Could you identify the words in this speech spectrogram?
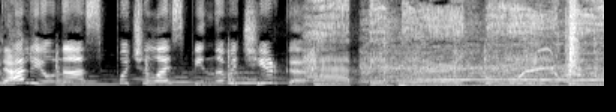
Далі у нас почалась пінна вечірка. Happy birthday to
